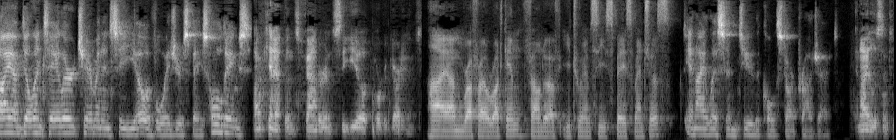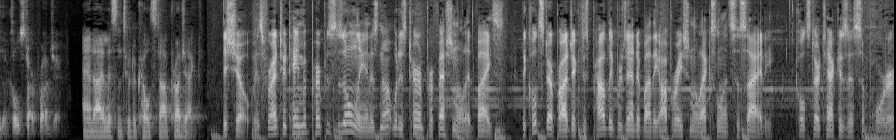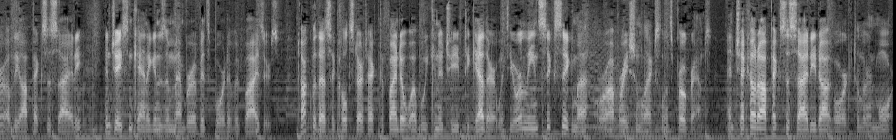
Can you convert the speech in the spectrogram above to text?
Hi, I'm Dylan Taylor, Chairman and CEO of Voyager Space Holdings. I'm Ken Eppins, founder and CEO of Orbit Guardians. Hi, I'm Raphael Roettgen, founder of E2MC Space Ventures. And I listen to the Cold Star Project. And I listen to the Cold Star Project. And I listen to the Cold Star Project. This show is for entertainment purposes only and is not what is termed professional advice. The Cold Star Project is proudly presented by the Operational Excellence Society. Coldstar Tech is a supporter of the OPEX Society, and Jason Kanigan is a member of its board of advisors. Talk with us at Coldstar Tech to find out what we can achieve together with your Lean Six Sigma or operational excellence programs. And check out opexsociety.org to learn more.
